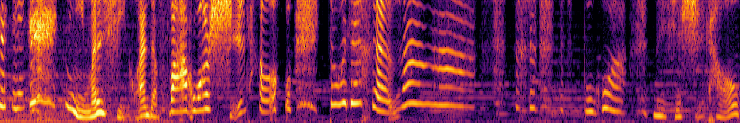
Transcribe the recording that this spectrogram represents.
你们喜欢的发光石头多得很啊！不过那些石头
